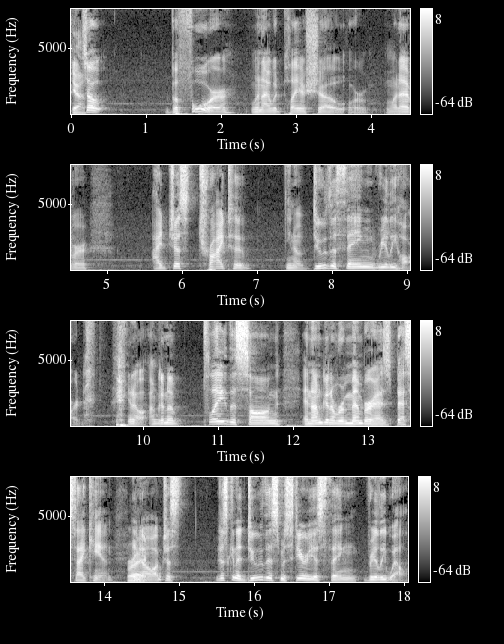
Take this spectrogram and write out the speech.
Yeah So before when I would play a show or whatever, I'd just try to, you know, do the thing really hard. you know, I'm going to play this song and I'm going to remember as best I can. Right. You know, I'm just I'm just going to do this mysterious thing really well,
